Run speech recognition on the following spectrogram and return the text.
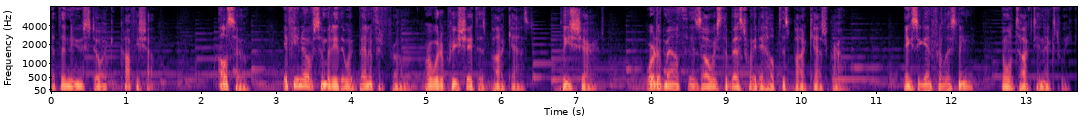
at the new Stoic Coffee Shop. Also, if you know of somebody that would benefit from or would appreciate this podcast, please share it. Word of mouth is always the best way to help this podcast grow. Thanks again for listening, and we'll talk to you next week.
